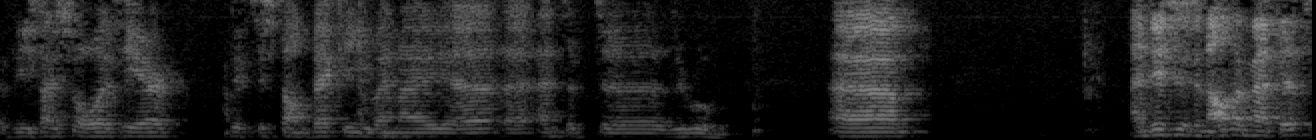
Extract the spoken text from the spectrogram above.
At least I saw it here with the Stambecki when I entered the room. Um, and this is another method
